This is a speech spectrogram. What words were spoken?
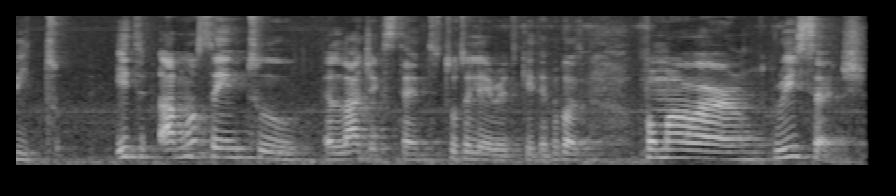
be, t- it, I'm not saying to a large extent totally eradicated because from our research,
